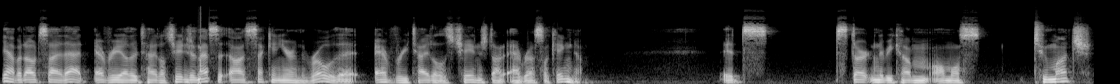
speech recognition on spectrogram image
Yeah, but outside of that, every other title changed, and that's uh, second year in the row that every title has changed on, at Wrestle Kingdom. It's starting to become almost too much.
